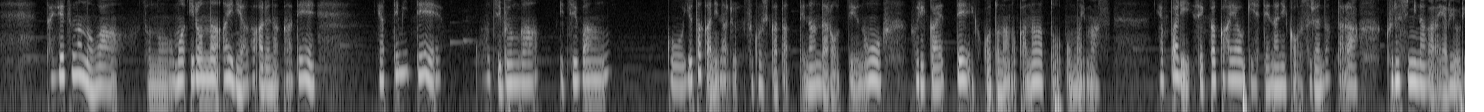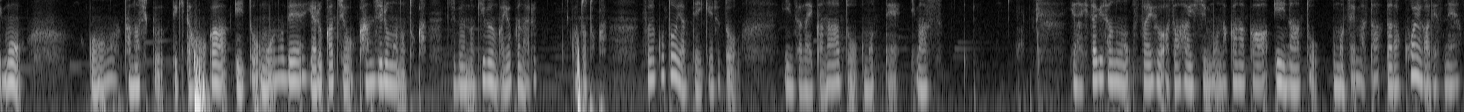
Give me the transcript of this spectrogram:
大切なのはそのまあいろんなアイディアがある中でやってみてこう自分が一番こう豊かになる過ごし方って何だろうっていうのを振り返っていくことなのかなと思います。やっぱりせっかく早起きして何かをするんだったら苦しみながらやるよりもこう楽しくできた方がいいと思うのでやる価値を感じるものとか自分の気分が良くなることとかそういうことをやっていけるといいんじゃないかなと思っています。いや久々のスタイフ朝配信もなかなかいいなと思っちゃいました。ただ声がですね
